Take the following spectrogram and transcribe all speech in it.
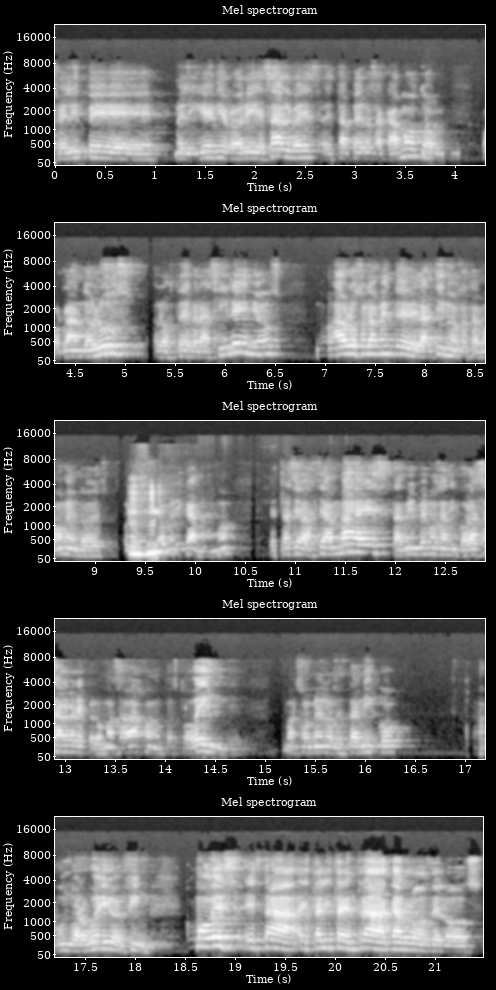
Felipe Meligeni Rodríguez Alves, está Pedro Sakamoto, Orlando Luz, los tres brasileños, hablo solamente de latinos hasta el momento, de americanos, ¿no? Está Sebastián Báez, también vemos a Nicolás Álvarez, pero más abajo en el puesto 20, más o menos está Nico, Facundo Argüello, en fin. ¿Cómo ves esta, esta lista de entrada, Carlos, de los,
